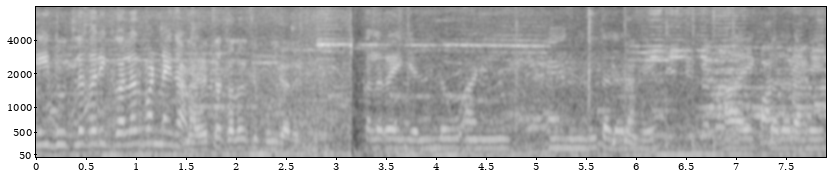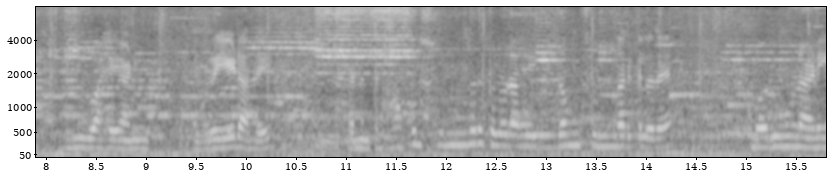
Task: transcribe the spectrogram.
ही धुतलं तरी कलर पण नाही नाही, जाणार याच्या कलरची फुल गॅरंटी कलर आहे येल्लो आणि मेहंदी कलर आहे. हा एक कलर आहे ब्ल्यू आहे आणि रेड आहे. त्यानंतर हा पण सुंदर कलर आहे एकदम सुंदर कलर आहे. मरून आणि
